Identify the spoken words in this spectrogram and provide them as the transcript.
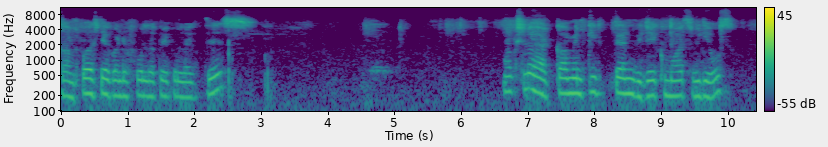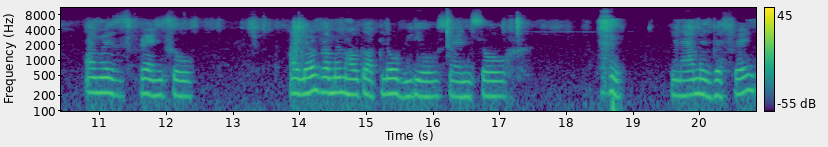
Come first you're going to fold the paper like this. Actually I had come in Kirtan Vijay Kumar's videos. I'm his friend so I learned from him how to upload videos and so and I'm his best friend.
